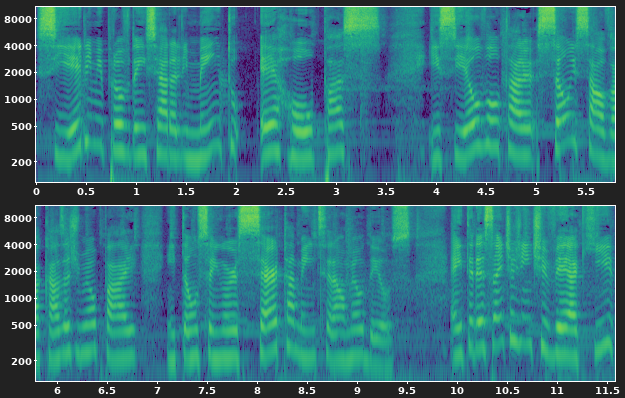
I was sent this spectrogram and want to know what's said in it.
se ele me providenciar alimento e roupas, e se eu voltar são e salvo à casa de meu pai, então o Senhor certamente será o meu Deus. É interessante a gente ver aqui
